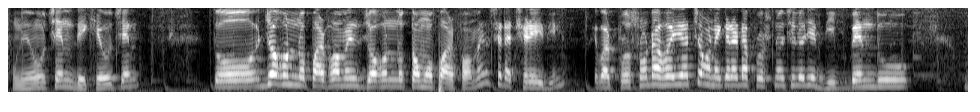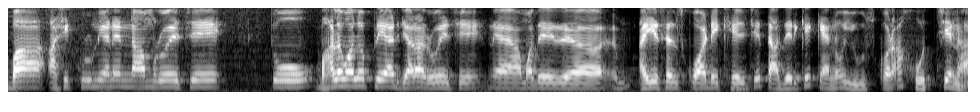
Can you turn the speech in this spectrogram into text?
শুনেওছেন, দেখেওছেন। তো জঘন্য পারফরমেন্স জঘন্যতম পারফরমেন্স সেটা ছেড়েই দিন। এবার প্রশ্নটা হয়ে যাচ্ছে, অনেকের একটা প্রশ্ন ছিল যে দিব্যেন্দু বা আশিক কুরুনিয়ানের নাম রয়েছে। তো ভালো ভালো প্লেয়ার যারা রয়েছে আমাদের আইএসএল স্কোয়াডে খেলছে, তাদেরকে কেন ইউজ করা হচ্ছে না?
